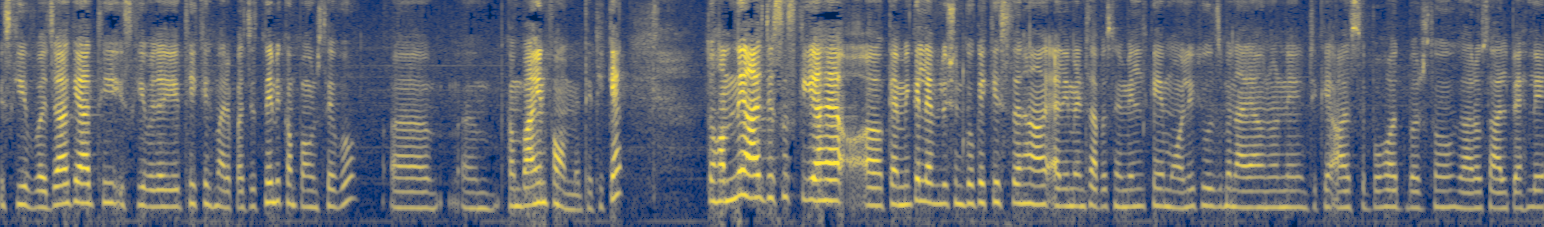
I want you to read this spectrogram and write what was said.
इसकी वजह क्या थी? इसकी वजह ये थी कि हमारे पास जितने भी कंपाउंड थे वो कंबाइन फॉर्म में थे, ठीक है। तो हमने आज डिस्कस किया है केमिकल एवोल्यूशन को कि किस तरह एलिमेंट्स आपस में मिल के मॉलिक्यूल्स बनाया उन्होंने ठीक है आज से बहुत बरसों, हज़ारों साल पहले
